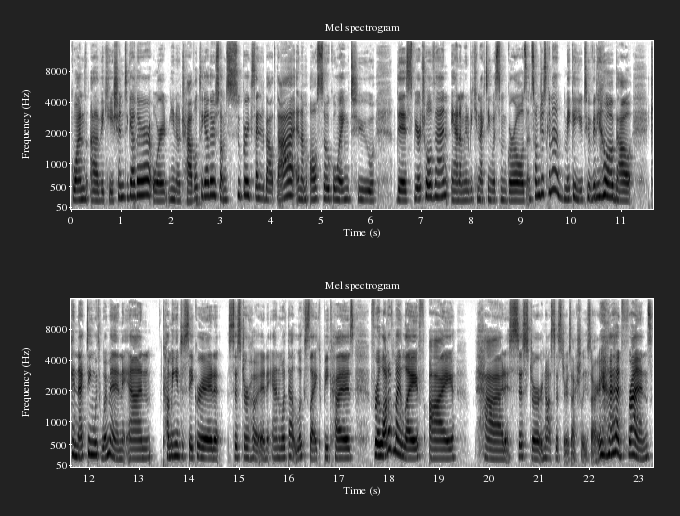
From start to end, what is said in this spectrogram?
go on a vacation together or, you know, travel together. So I'm super excited about that. And I'm also going to this spiritual event and I'm going to be connecting with some girls. And so I'm just going to make a YouTube video about connecting with women and coming into sacred sisterhood and what that looks like because for a lot of my life I had sister, not sisters actually, sorry. I had friends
